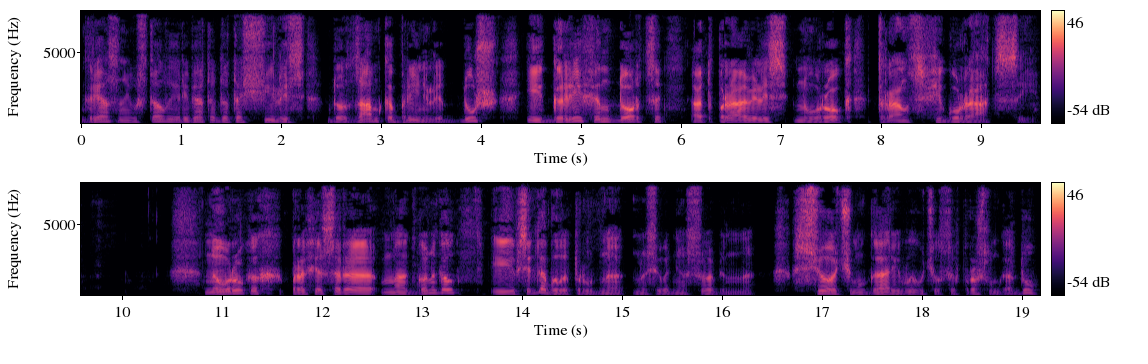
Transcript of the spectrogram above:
Грязные, усталые ребята дотащились до замка, приняли душ, и гриффиндорцы отправились на урок трансфигурации. На уроках профессора МакГонагал и всегда было трудно, но сегодня особенно. Все, чему Гарри выучился в прошлом году,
